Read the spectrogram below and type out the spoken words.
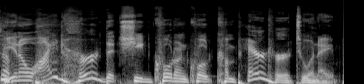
a- you know, I'd heard that she'd quote unquote compared her to an ape.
